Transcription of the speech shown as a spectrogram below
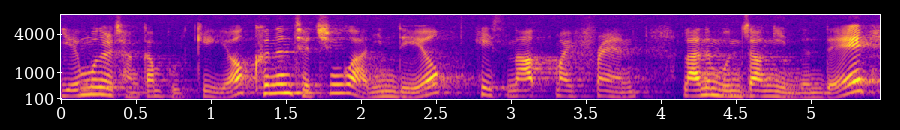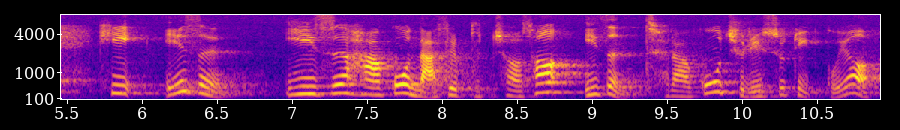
예문을 잠깐 볼게요. 그는 제 친구 아닌데요. He's not my friend 라는 문장이 있는데 He isn't is하고 not을 붙여서 isn't라고 줄일 수도 있고요.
